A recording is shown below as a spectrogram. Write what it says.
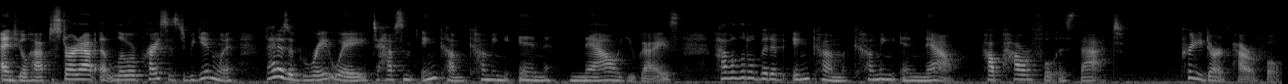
and you'll have to start out at lower prices to begin with, that is a great way to have some income coming in now, you guys. Have a little bit of income coming in now. How powerful is that? Pretty darn powerful.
